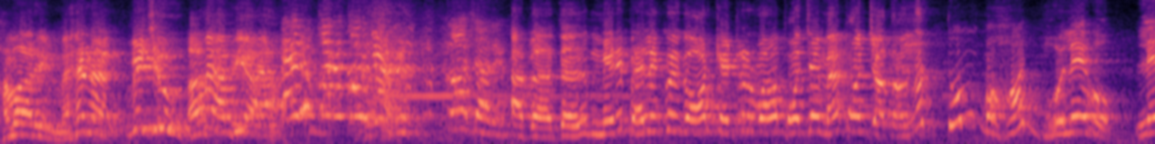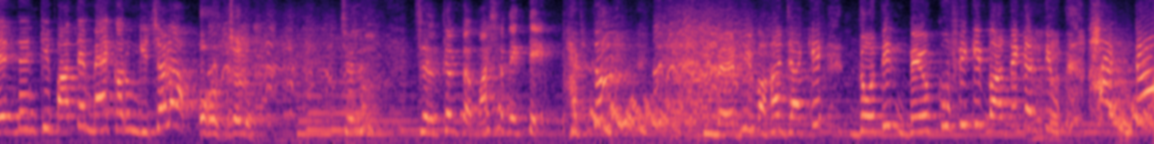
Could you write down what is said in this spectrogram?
हमारी मेहनत। विजू मैं अभी आया। ए, रुको रुको कहाँ जा रहे हो? अब मेरे पहले कोई और कैटर वहाँ पहुँचे मैं पहुँच जाता हूँ ना? तुम बहुत भोले हो। लेन देन की बातें मैं करूँगी। चलो। ओह चलो। चलो चलकर तमाशा देखते हैं। हटो। मैं भी वहाँ जाके दो दिन बेवकूफ़ी की बातें करती हूँ। हटो।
